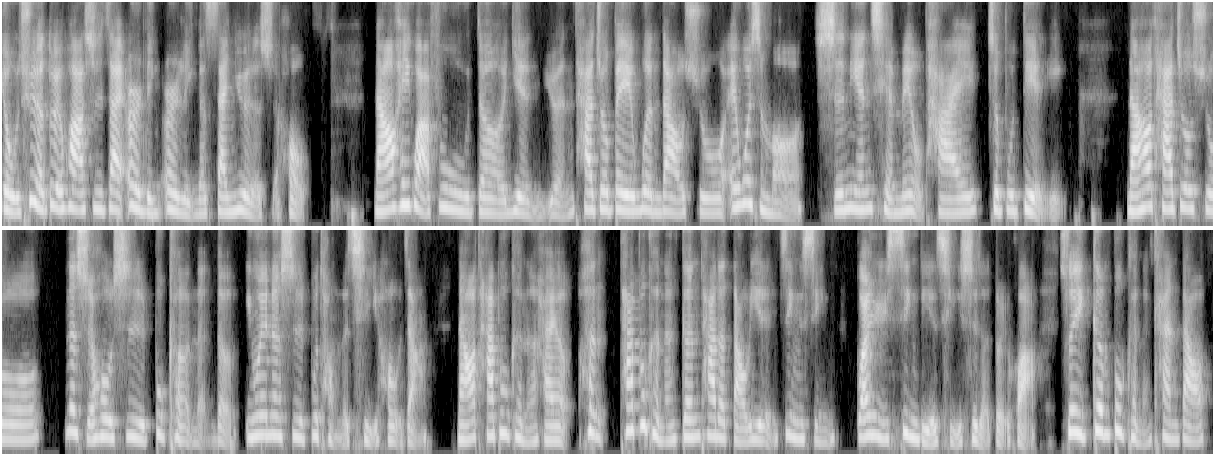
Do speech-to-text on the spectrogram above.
有趣的对话是在二零二零的三月的时候，然后黑寡妇的演员他就被问到说：“哎，为什么十年前没有拍这部电影？”然后他就说：“那时候是不可能的，因为那是不同的气候，这样。然后他不可能还有恨，他不可能跟他的导演进行关于性别歧视的对话，所以更不可能看到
